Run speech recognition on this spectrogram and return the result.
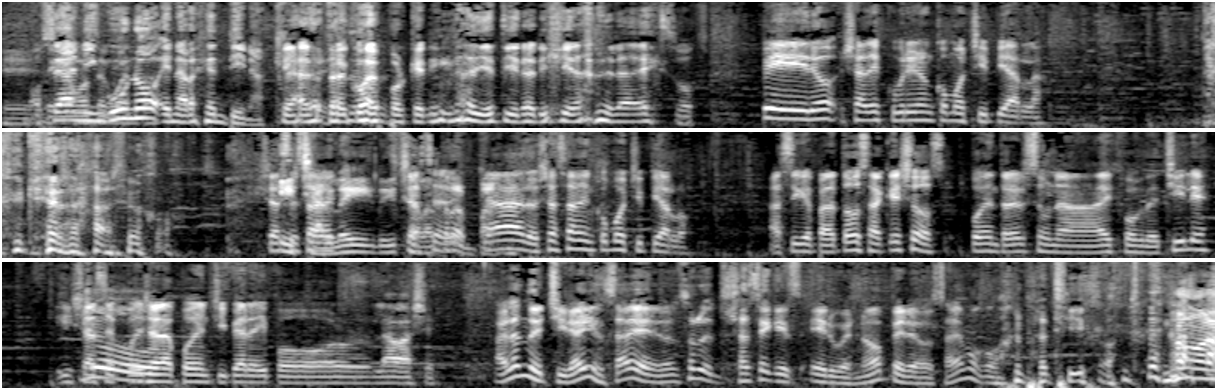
Eh, O sea, en ninguno en Argentina. Claro, tal cual, porque ni nadie tiene original de la Xbox. Pero ya descubrieron cómo chipearla. Qué raro. Ya se Echa sabe, ley, echa ya la se- trampa. claro, ya saben cómo chipearlo. Así que para todos aquellos pueden traerse una Xbox de Chile y ya Yo- se puede- ya la pueden chipear ahí por la valle. Hablando de Chile, ¿alguien sabe? Nosotros ya sé que es héroes, ¿no? Pero sabemos cómo va el partido. No, no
